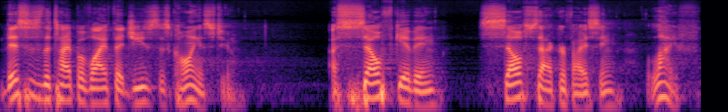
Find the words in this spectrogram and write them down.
this is the type of life that Jesus is calling us to a self giving, self sacrificing life.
